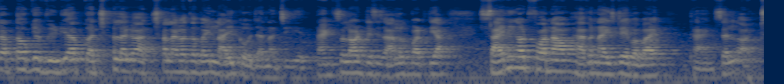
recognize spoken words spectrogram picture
करता हूँ कि वीडियो आपको अच्छा लगा. अच्छा लगा तो भाई लाइक हो जाना चाहिए. Thanks a lot this is Alok Bhartia signing out for now have a nice day bye thanks a lot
